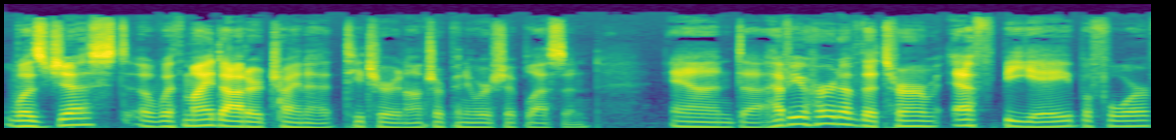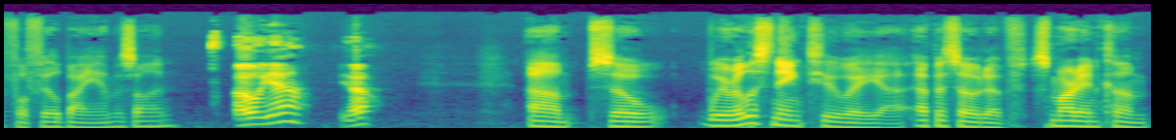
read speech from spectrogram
was just uh, with my daughter trying to teach her an entrepreneurship lesson. And uh, have you heard of the term FBA before, fulfilled by Amazon? Oh yeah, yeah. Um, so we were listening to a uh, episode of Smart Income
